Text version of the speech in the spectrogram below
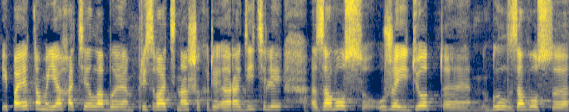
И поэтому я хотела бы призвать наших родителей. Завоз уже идет, э, был завоз э,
